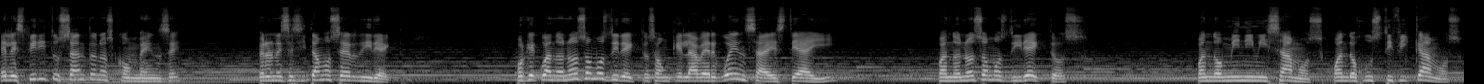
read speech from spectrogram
El Espíritu Santo nos convence, pero necesitamos ser directos. Porque cuando no somos directos, aunque la vergüenza esté ahí, cuando no somos directos, cuando minimizamos, cuando justificamos,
